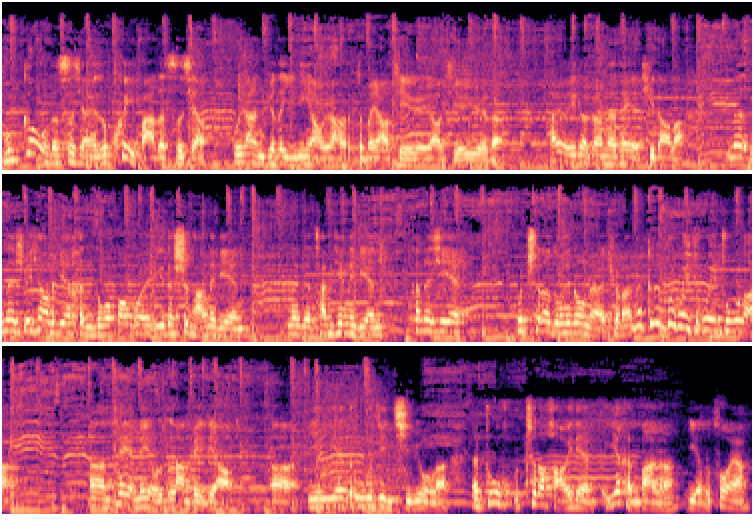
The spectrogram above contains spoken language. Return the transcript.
不够的思想，也是匮乏的思想，会让你觉得一定要要怎么要节约要节约的。还有一个，刚才他也提到了，那那学校里边很多，包括一个食堂那边，那个餐厅那边，他那些不吃的东西弄哪去了？那可能都喂喂猪了。呃，它也没有浪费掉，呃，也也物尽其用了。那猪吃的好一点也很棒啊，也不错呀。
